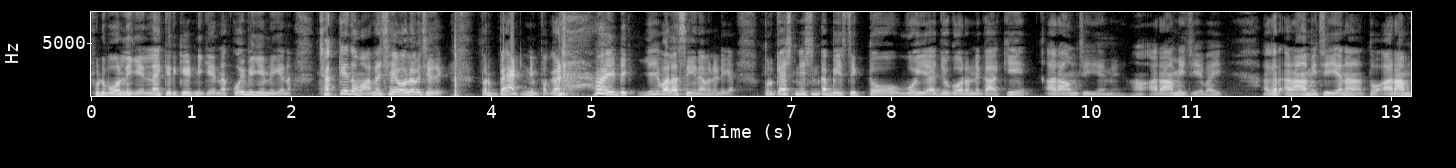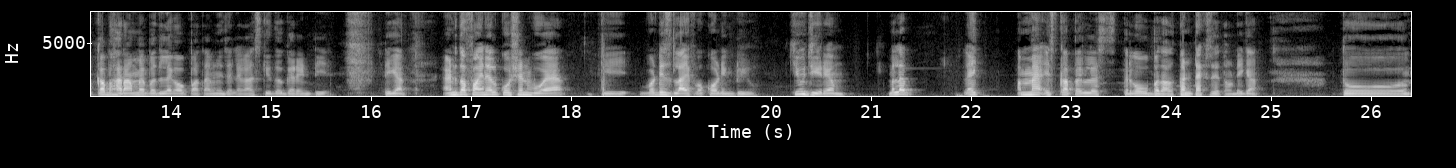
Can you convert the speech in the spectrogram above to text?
फुटबॉल नहीं खेलना क्रिकेट नहीं खेलना कोई भी गेम नहीं खेलना छक्के तो मारना छह बॉलों में छक्के पर बैट नहीं पकड़ना भाई ठीक ये वाला सीन है वाला ठीक है। प्रोकेस्टिनेशन का बेसिक तो वही है जो गौरव ने कहा कि आराम चाहिए हमें हाँ आराम ही चाहिए भाई। अगर आराम ही चाहिए ना तो आराम कब हराम में बदलेगा वो पता भी नहीं चलेगा इसकी तो गारंटी है ठीक है। एंड द फाइनल क्वेश्चन वो है कि what is life according to you क्यों जी रहे हम? मतलब लाइक अब मैं इसका पहले तेरे को वो बता कंटेक्स देता हूँ, ठीक है? तो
